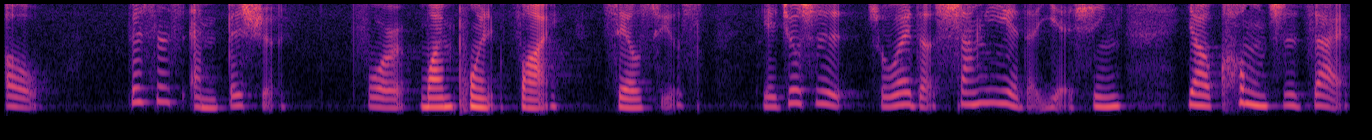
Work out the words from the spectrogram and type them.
哦，business ambition for one point five Celsius，也就是所谓的商业的野心要控制在。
